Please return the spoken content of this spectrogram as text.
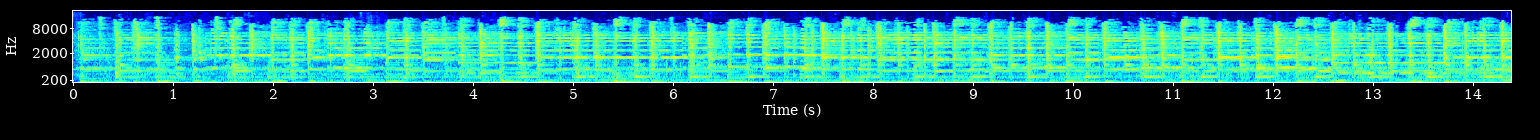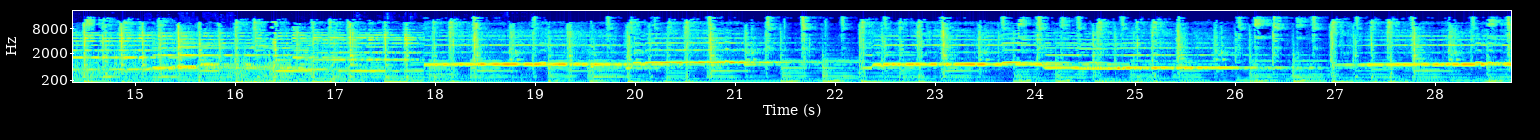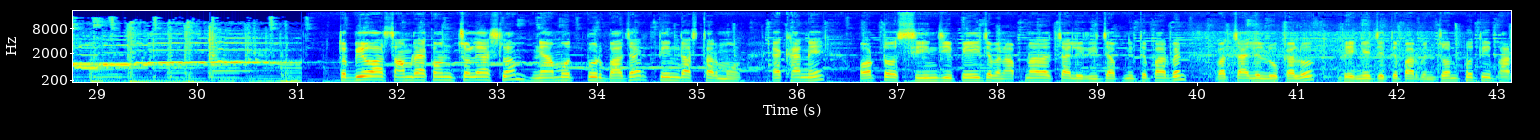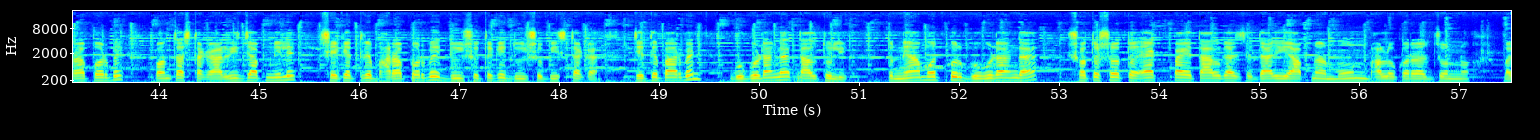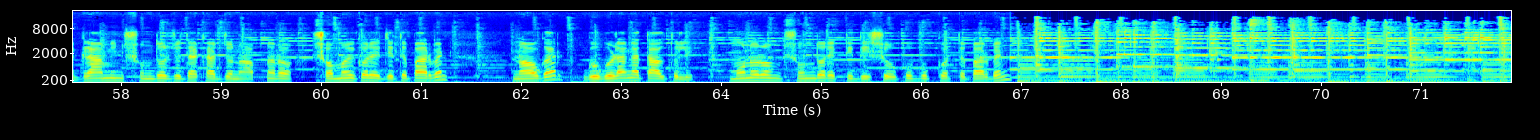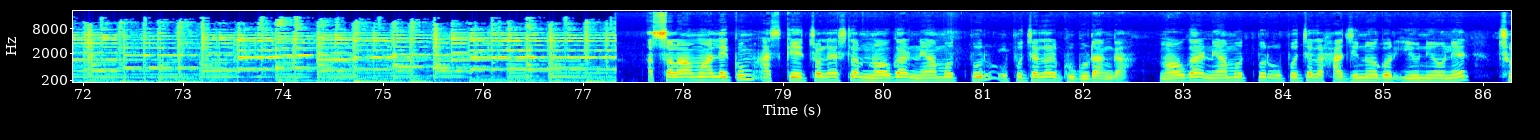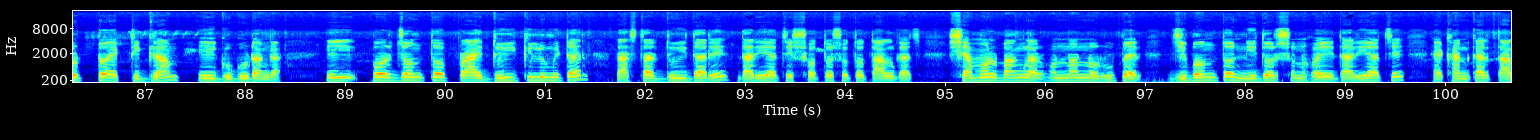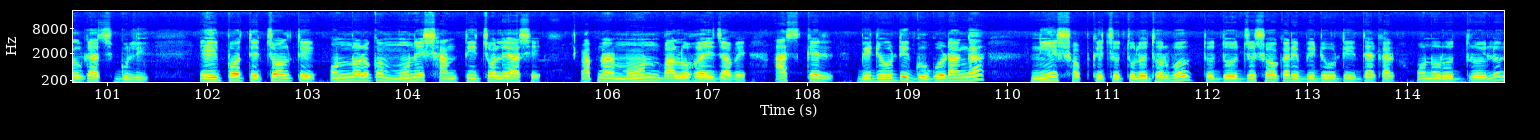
তো বিওয়ার্স আমরা এখন চলে আসলাম নিয়ামতপুর বাজার, তিন রাস্তার মোড়। এখানে অটো সিএনজি পেয়ে যাবেন। আপনারা চাইলে রিজার্ভ নিতে পারবেন বা চাইলে লোকালও ভেঙে যেতে পারবেন। জনপ্রতি ভাড়া পড়বে পঞ্চাশ টাকা। আর রিজার্ভ নিলে সেক্ষেত্রে ভাড়া পড়বে দুইশো থেকে দুইশো বিশ টাকা। যেতে পারবেন গুগুডাঙ্গা, তালতুলি। তো নিয়ামতপুর গুগুডাঙ্গা শত শত এক পায়ে তাল গাছে দাঁড়িয়ে আপনার মন ভালো করার জন্য বা গ্রামীণ সৌন্দর্য দেখার জন্য আপনারাও সময় করে যেতে পারবেন নওগাঁর গুগুডাঙ্গা তালতলি। মনোরম, সুন্দর একটি দৃশ্য উপভোগ করতে পারবেন। আসসালামু আলাইকুম। আজকে চলে আসলাম নওগাঁর নিয়ামতপুর উপজেলার ঘুঘুডাঙ্গা নওগাঁর নিয়ামতপুর উপজেলার হাজিনগর ইউনিয়নের ছোট্ট একটি গ্রাম, এই ঘুঘুডাঙ্গা। এই পর্যন্ত প্রায় দুই কিলোমিটার রাস্তার দুই ধারে দাঁড়িয়ে আছে শত শত তাল গাছ শ্যামল বাংলার অন্যান্য রূপের জীবন্ত নিদর্শন হয়ে দাঁড়িয়ে আছে এখানকার তাল গাছগুলি এই পথে চলতে অন্যরকম মনে শান্তি চলে আসে। আপনার মন ভালো হয়ে যাবে। আজকের ভিডিওটি ঘুঘুডাঙ্গা। নিয়ে সব কিছু তুলে ধরবো। তো ধৈর্য সহকারে ভিডিওটি দেখার অনুরোধ রইল।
